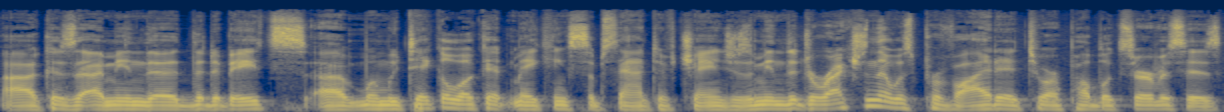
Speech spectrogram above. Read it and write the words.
because I mean, the the debates uh, when we take a look at making substantive changes. I mean, the direction that was provided to our public services.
